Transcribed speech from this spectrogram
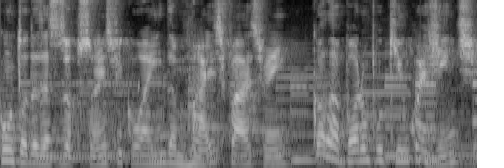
Com todas essas opções ficou ainda mais fácil, hein? Colabora um pouquinho com a gente.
